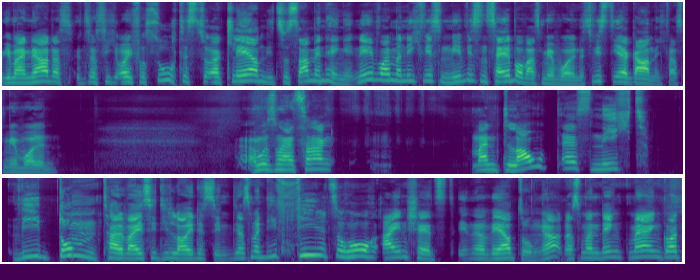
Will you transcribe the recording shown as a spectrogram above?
ich meine, ja, dass, dass ich euch versuche, das zu erklären, die Zusammenhänge. Nee, wollen wir nicht wissen. Wir wissen selber, was wir wollen. Das wisst ihr ja gar nicht, was wir wollen. Da muss man halt sagen, man glaubt es nicht, wie dumm teilweise die Leute sind, dass man die viel zu hoch einschätzt in der Wertung, ja, dass man denkt, mein Gott,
